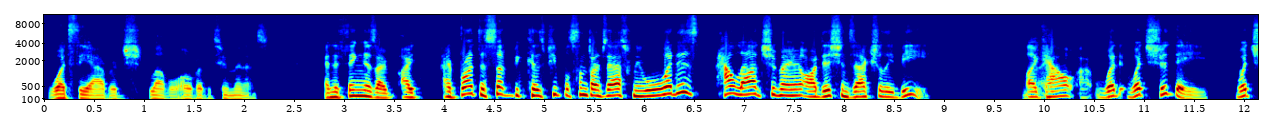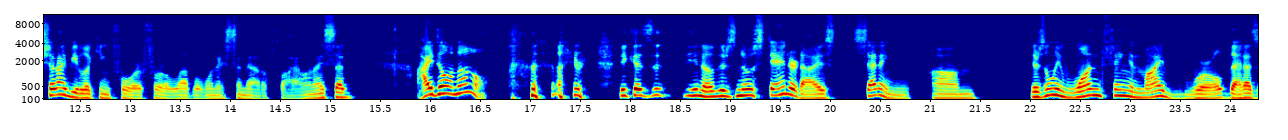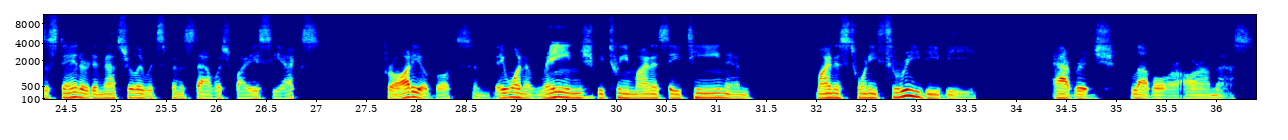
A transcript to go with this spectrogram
what's the average level over the two minutes? And the thing is, I, I, I brought this up because people sometimes ask me, well, what is, how loud should my auditions actually be? Like right. how, uh, what, what should they, what should I be looking for for a level when I send out a file? And I said, I don't know because, you know, there's no standardized setting. Um, there's only one thing in my world that has a standard, and that's really what's been established by ACX for audiobooks. And they want a range between minus 18 and minus 23 dB average level or RMS.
